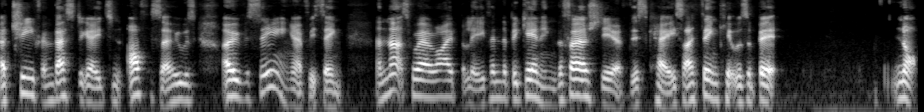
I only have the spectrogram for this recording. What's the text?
a chief investigating officer who was overseeing everything. And that's where I believe in the beginning, the first year of this case, I think it was a bit not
